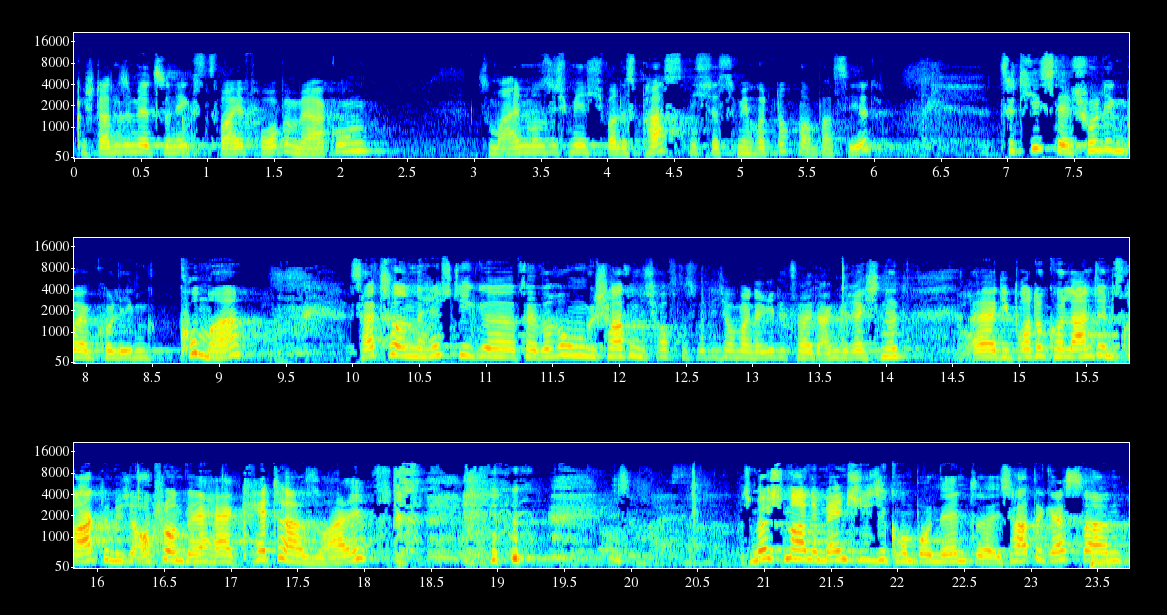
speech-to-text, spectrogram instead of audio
gestatten Sie mir zunächst zwei Vorbemerkungen. Zum einen muss ich mich, weil es passt, nicht, dass es mir heute noch einmal passiert, zutiefst entschuldigen beim Kollegen Kummer. Es hat schon heftige Verwirrungen geschaffen. Ich hoffe, das wird nicht auf meine Redezeit angerechnet. Äh, die Protokollantin fragte mich auch schon, wer Herr Ketter sei. Ich möchte mal eine menschliche Komponente. Ich hatte gestern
